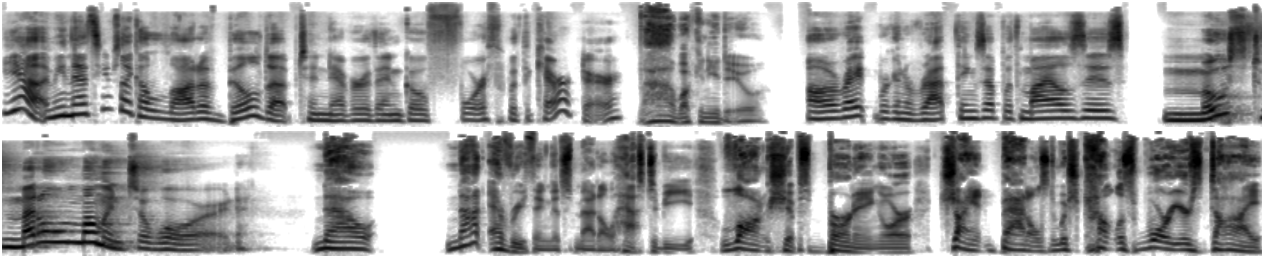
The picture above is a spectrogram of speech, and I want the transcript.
Yeah, I mean, that seems like a lot of buildup to never then go forth with the character. Ah, what can you do? All right, we're going to wrap things up with Miles's Most Metal Moment Award. Now, not everything that's metal has to be long ships burning or giant battles in which countless warriors die.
